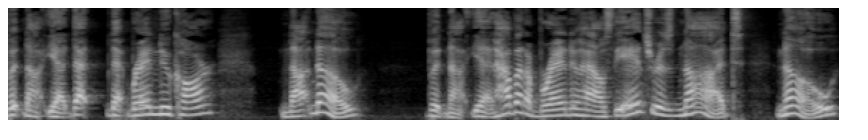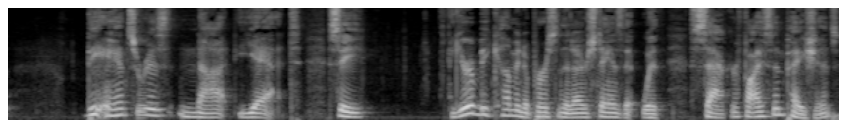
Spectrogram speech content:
but not yet. That, that brand new car, not no, but not yet. How about a brand new house? The answer is not no, the answer is not yet. See, you're becoming a person that understands that with sacrifice and patience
